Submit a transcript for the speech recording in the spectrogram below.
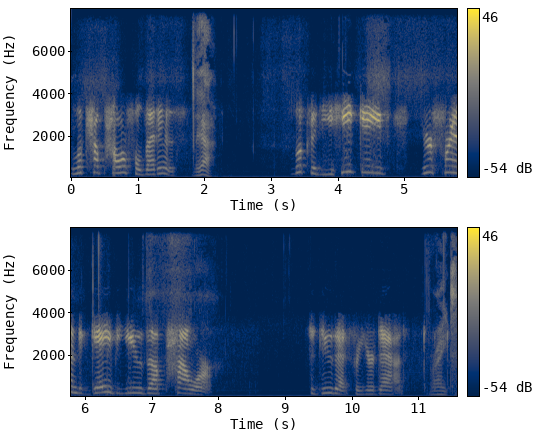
Look how powerful that is. Yeah look that he gave your friend gave you the power to do that for your dad. Right.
